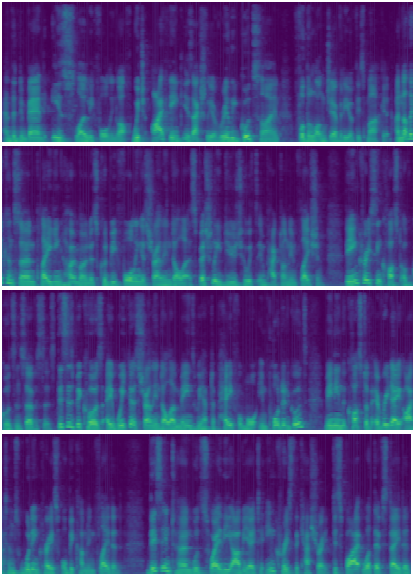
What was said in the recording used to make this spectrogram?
and the demand is slowly falling off, which I think is actually a really good sign for the longevity of this market. Another concern plaguing homeowners could be falling Australian dollar, especially due to its impact on inflation, the increasing cost of goods and services. This is because a weaker Australian dollar means we have to pay for more imported goods, meaning the cost of everyday items would increase or become inflated. This in turn would sway the RBA to increase the cash rate. Despite what they've stated,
